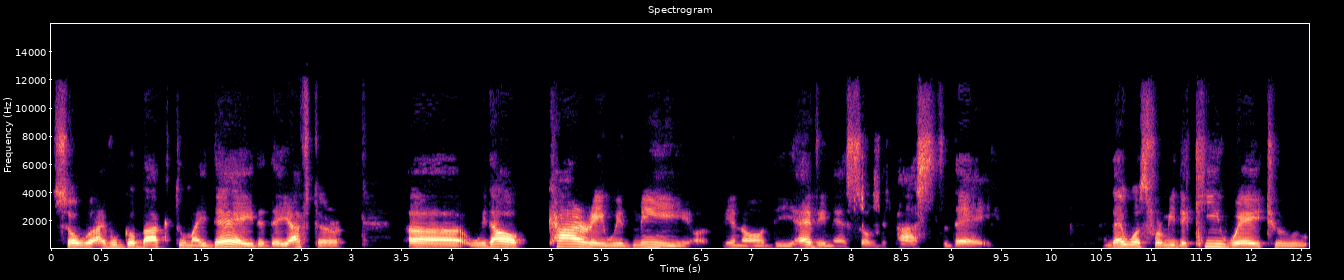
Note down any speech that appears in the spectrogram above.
So I would go back to my day the day after uh, without carry with me, you know, the heaviness of the past day. And that was for me the key way to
